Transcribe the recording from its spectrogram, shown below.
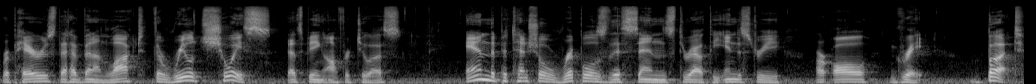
repairs that have been unlocked, the real choice that's being offered to us, and the potential ripples this sends throughout the industry are all great. But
